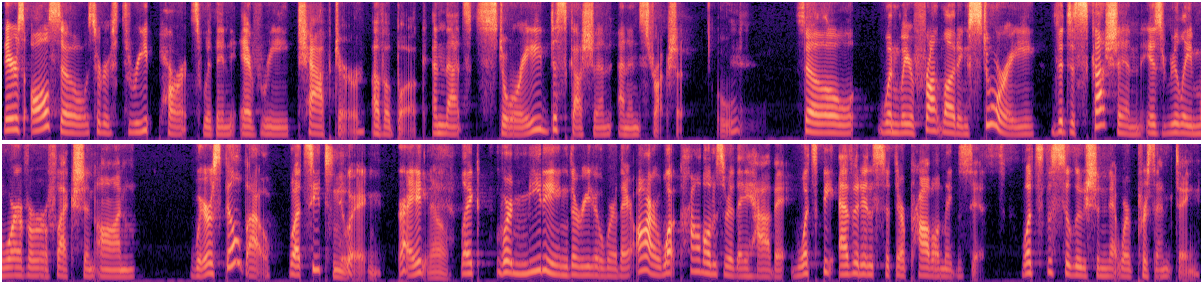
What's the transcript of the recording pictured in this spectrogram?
There's also sort of three parts within every chapter of a book, and that's story, discussion, and instruction. Ooh. So when we're front loading story, the discussion is really more of a reflection on where's Bilbo? What's he hmm. doing? Right? Like we're meeting the reader where they are. What problems are they having? What's the evidence that their problem exists? What's the solution that we're presenting?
